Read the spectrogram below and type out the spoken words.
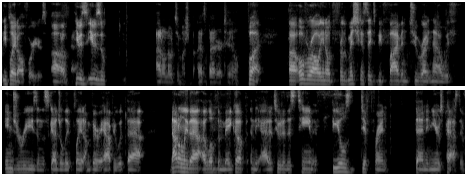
he played all four years. Uh, Okay. He was he was. I don't know too much about. That's It. better too. But uh, overall, you know, for the Michigan State to be five and two right now with injuries and the schedule they've played, I'm very happy with that. Not only that, I love the makeup and the attitude of this team. It feels different than in years past. It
